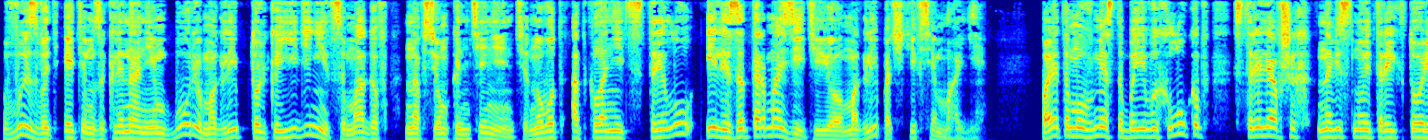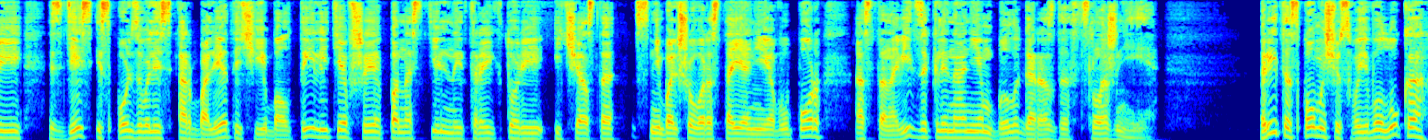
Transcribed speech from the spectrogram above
вызвать этим заклинанием бурю могли только единицы магов на всем континенте, но вот отклонить стрелу или затормозить ее могли почти все маги. Поэтому вместо боевых луков, стрелявших навесной траекторией, здесь использовались арбалеты, чьи болты, летевшие по настильной траектории и часто с небольшого расстояния в упор, остановить заклинанием было гораздо сложнее. Рита с помощью своего лука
